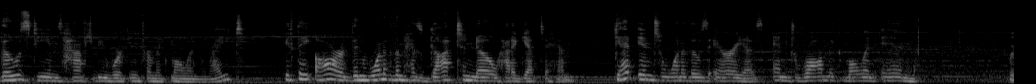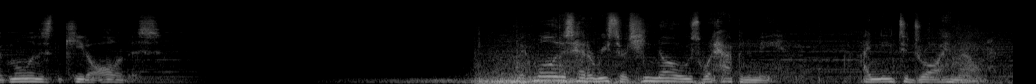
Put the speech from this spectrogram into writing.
Those teams have to be working for McMullen, right? If they are, then one of them has got to know how to get to him. Get into one of those areas and draw McMullen in. McMullen is the key to all of this. McMullen is head of research. He knows what happened to me. I need to draw him out.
